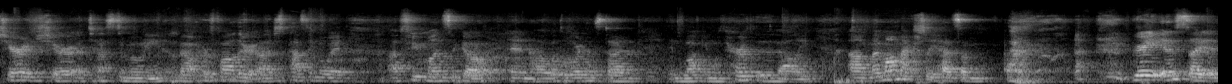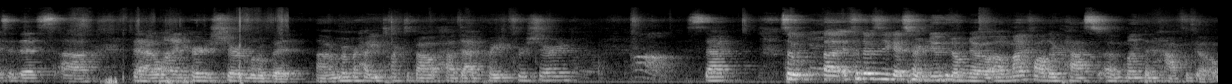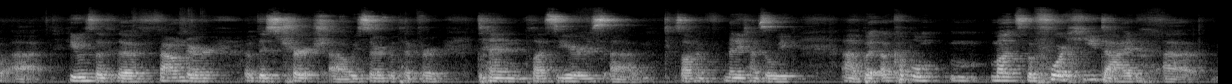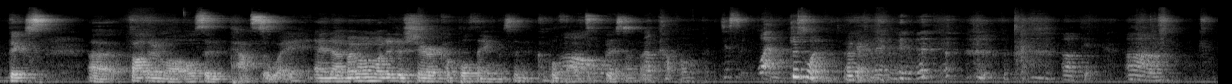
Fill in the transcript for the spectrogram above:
Sharon share a testimony about her father uh, just passing away a few months ago and uh, what the Lord has done in walking with her through the valley. Um, my mom actually had some great insight into this uh, that I wanted her to share a little bit. Uh, remember how you talked about how dad prayed for Sharon? Dad? So, uh, for those of you guys who are new who don't know, uh, my father passed a month and a half ago. He was the, the founder of this church. We served with him for 10 plus years, um, saw him many times a week. Uh, but a couple m- months before he died, uh, Vic's uh, father-in-law also passed away, and uh, my mom wanted to share a couple things and a couple thoughts Oh, based on that. a couple, just one. Just one. Okay. Okay. Uh,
